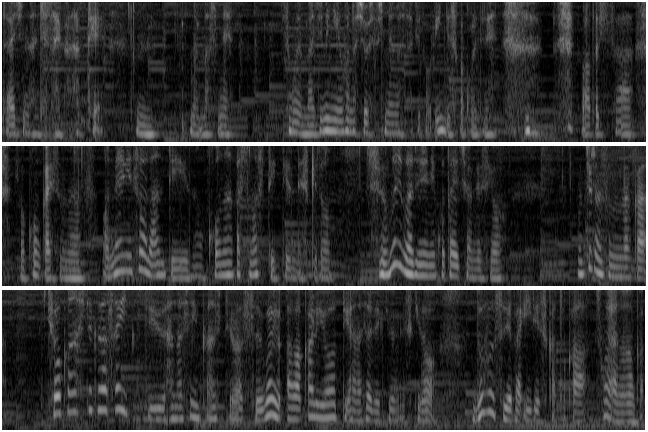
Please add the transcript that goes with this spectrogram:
大事なんじゃないかなって、うん、思いますね。すごい真面目にお話をしてしまいましたけどいいんですかこれでね？私さそう今回そのお悩み相談っていうのをコーナー化しますって言ってるんですけどすごい真面目に答えちゃうんですよ。もちろんそのなんか共感してくださいっていう話に関してはすごいあ分かるよっていう話はできるんですけどどうすればいいですかとかすごいあのなんか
